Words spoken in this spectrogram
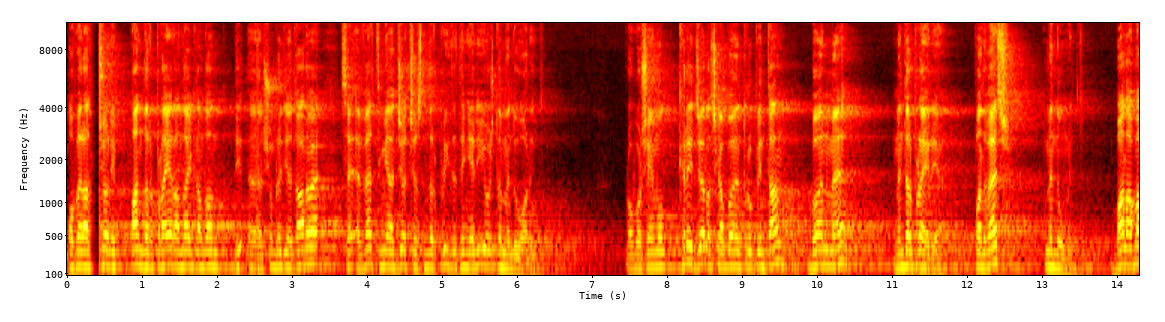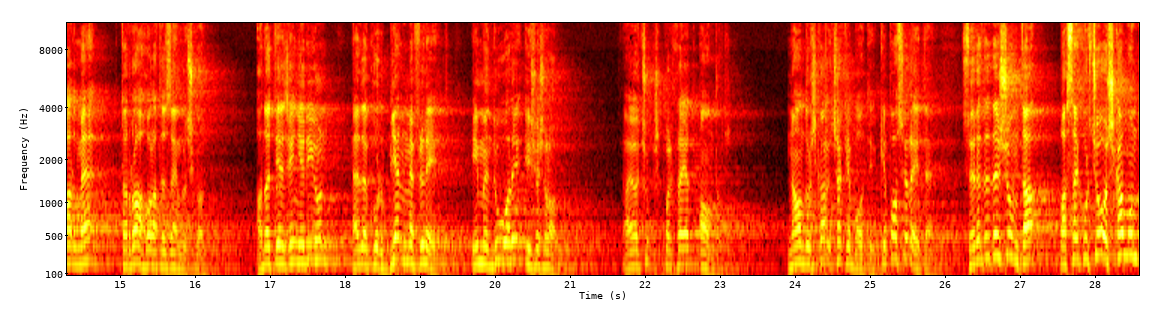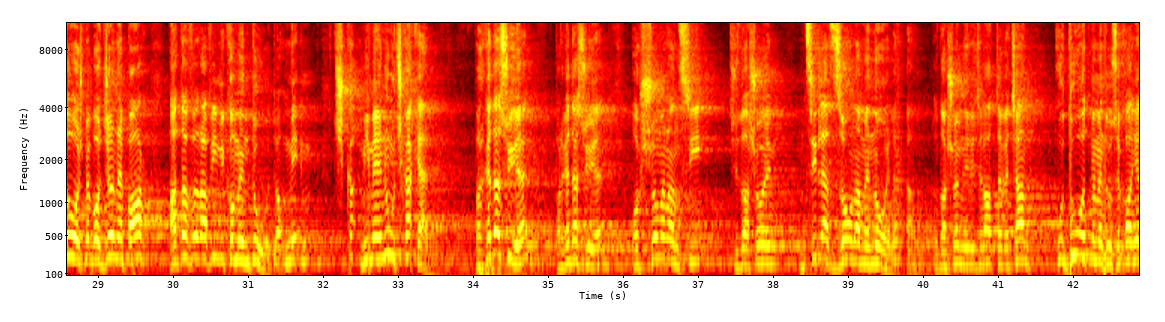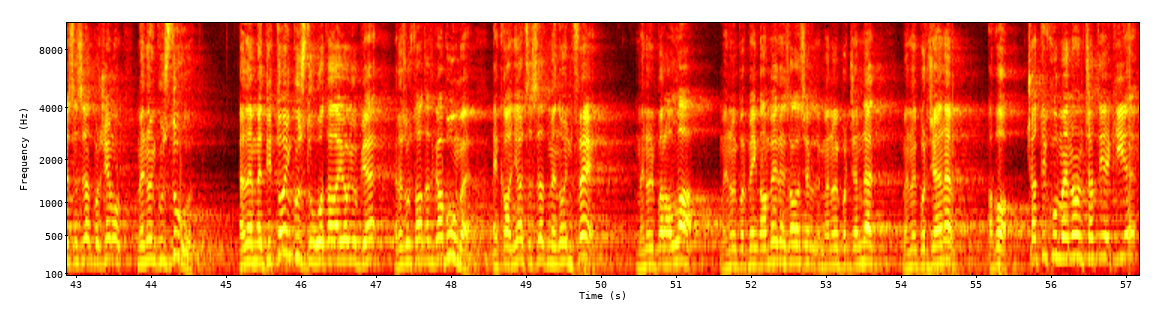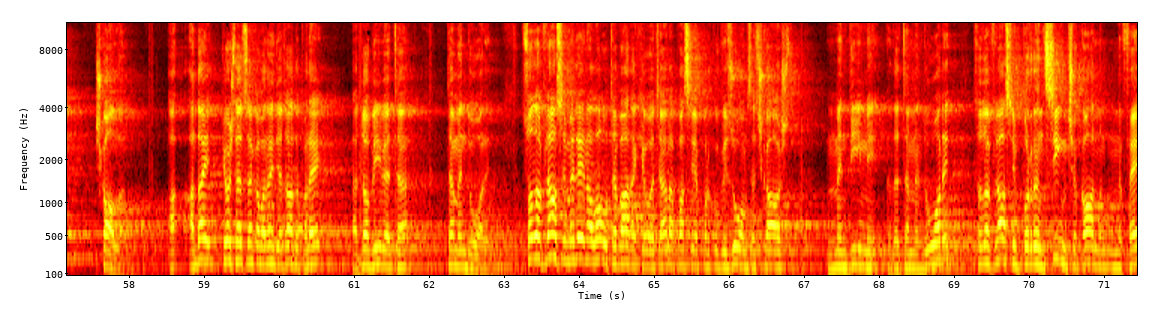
operacion i pandërprerë, andaj kanë thënë shumë prej dijetarëve se e vetmja gjë që s'ndërpritet te njeriu është të menduarit. Pra për shembull, krejt gjërat çka bëhen në trupin tonë, bëhen me me ndërprerje, përveç mendumit. Barabar me të rrahurat e zemrës shkon. Andaj ti e gjen njeriun edhe kur bjen me flejt, i menduari i shoqëron. Ajo që përkthehet ëndërr. Në andërr çka çka ke bo ti Ke pa syrete Syrete të shumta Pastaj kur çohesh çka mundohesh me bo gjënë e parë Ata fotografi m'i komentu to, m'i, çka, m'i menu çka kanë Për këtë arsye Për këtë arsye Osht shumë me rëndësi Se do ta shohim në cilat zona menojnë Do ta shohim në ligjëratë të veçantë Ku duhet me mendu Se ka njerëz të cilët për shembull Menojnë ku s'duhet Edhe meditojnë ku s'duhet edhe ajo ju bje rezultate të gabume. E ka njerëz të cilët mendojnë fe, mendojnë për Allah, mendojnë për pejgamberin sallallahu alajhi wasallam, mendojnë për xhennet, mendojnë për xhehenem. Apo, qaty ku mendon, qaty e kije shkallën. Andaj kjo është si kanë thënë dijetarët prej dobive të të menduarit. Sot do të flasim me lejen e Allahut tebareke ve teala pasi e përkufizuam se çka është mendimi dhe të menduarit, sot do të flasim për rëndësinë që ka në fe,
